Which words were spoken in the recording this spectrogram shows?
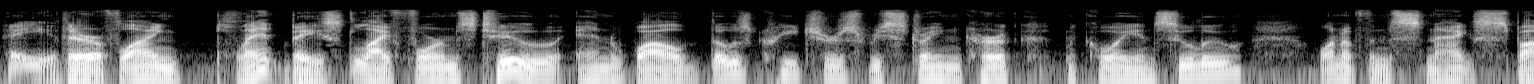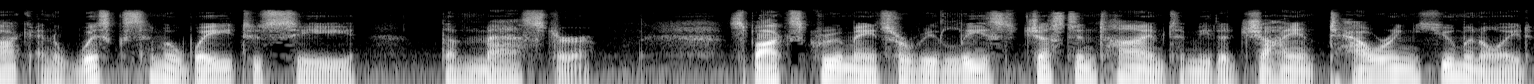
Hey, there are flying plant-based life forms too, and while those creatures restrain Kirk, McCoy, and Sulu, one of them snags Spock and whisks him away to see the Master. Spock's crewmates are released just in time to meet a giant towering humanoid,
